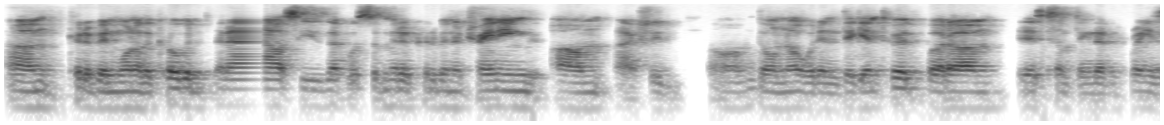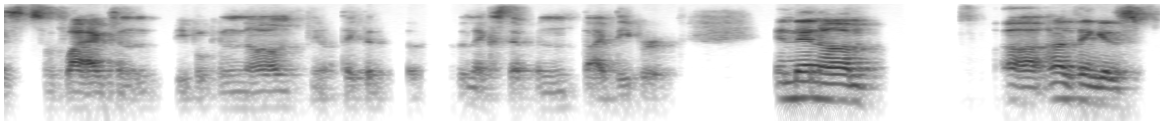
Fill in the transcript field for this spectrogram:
Um, could have been one of the COVID analyses that was submitted, could have been a training. Um, actually um, don't know, we didn't dig into it, but um, it is something that raised some flags and people can, um, you know, take the, the next step and dive deeper. And then um, uh, another thing is,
